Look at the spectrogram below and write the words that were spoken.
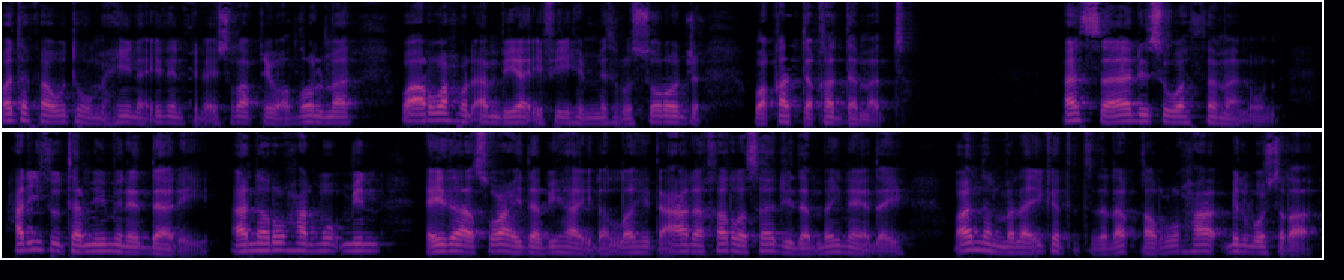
وتفاوتهم حينئذ في الإشراق والظلمة وأرواح الأنبياء فيهم مثل السرج وقد تقدمت. السادس والثمانون. حديث تميم الداري. أن روح المؤمن إذا صعد بها إلى الله تعالى خر ساجدا بين يديه وأن الملائكة تتلقى الروح بالبشرى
